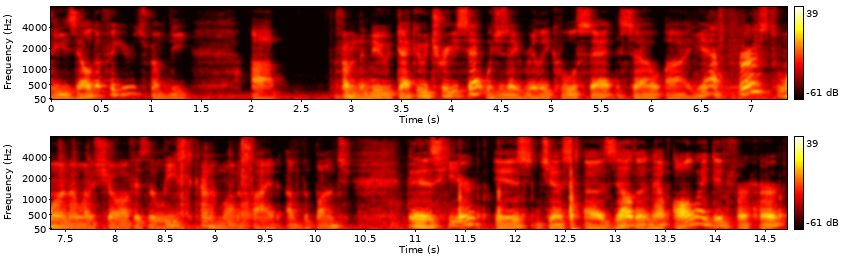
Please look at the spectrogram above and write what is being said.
the Zelda figures from the, uh, from the new Deku Tree set, which is a really cool set. So uh, yeah, first one I want to show off is the least kind of modified of the bunch. Is here is just uh, Zelda. Now all I did for her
